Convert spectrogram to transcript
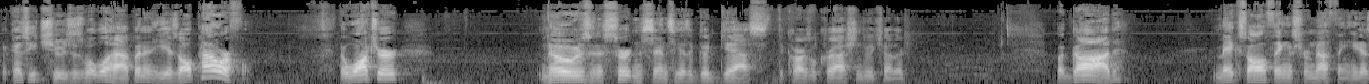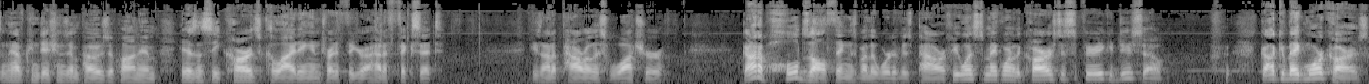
because he chooses what will happen and he is all powerful. The watcher knows, in a certain sense, he has a good guess the cars will crash into each other. But God makes all things from nothing. He doesn't have conditions imposed upon him. He doesn't see cards colliding and try to figure out how to fix it. He's not a powerless watcher. God upholds all things by the word of his power. If he wants to make one of the cars disappear, he could do so. God could make more cars.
